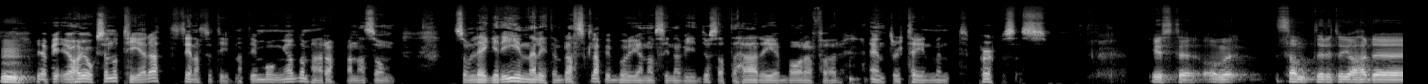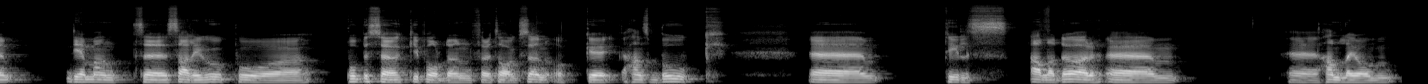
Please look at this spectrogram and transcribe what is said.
Mm. Jag, jag, har ju också noterat senaste tiden att det är många av de här rapparna som, som lägger in en liten brasklapp i början av sina videos att det här är bara för entertainment purposes. Just det. Och samtidigt och jag hade Diamant eh, Salihu på, på besök i podden för ett tag sedan och eh, hans bok eh, Tills alla dör eh, eh, handlar ju om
